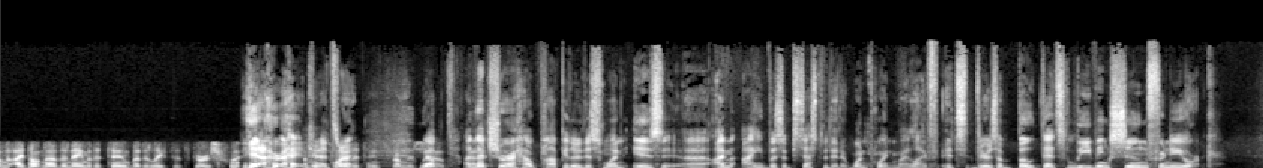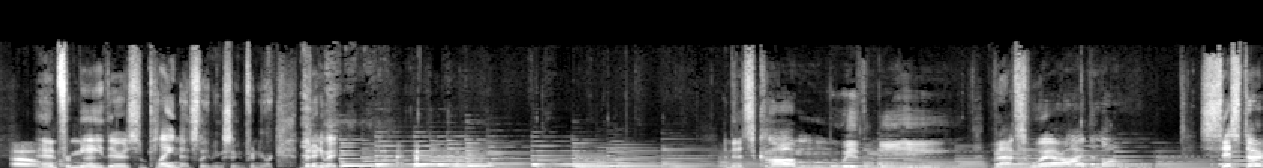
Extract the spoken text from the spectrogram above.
Don't I don't know the name of the tune, but at least it's Gershwin. Yeah, right. I mean, it's That's one right. of the tunes from the show. Well, I'm not sure how popular this one is. Uh, I'm I was obsessed with it at one point in my life. It's there's a boat that's leaving soon for New York, oh, and for okay. me, there's a plane that's leaving soon for New York. But anyway. And then it's come with me, that's where I belong, sister.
